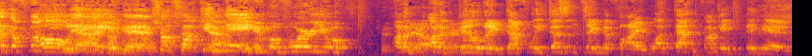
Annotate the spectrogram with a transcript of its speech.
like a fucking Oh, yeah, name. okay, I a should've said- fucking yeah. name of where you on a Yeah, on a okay. building definitely doesn't signify what that fucking thing is.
